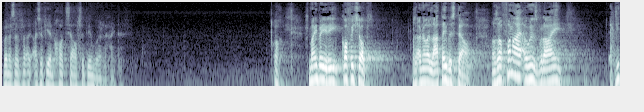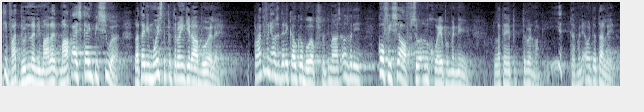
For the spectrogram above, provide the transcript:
Want asof asof jy in God self se teenwoordigheid is. Ag, vir my by hierdie coffee shops as ou nou 'n latte bestel. Dan van daai ouens wat daai ek weet nie wat doen hulle nie, maar hulle maak hy skympie so dat hy die mooiste patroontjie daar bo lê. Praat nie van die ouens wat dit die koue bo opspit nie, maar as ouens wat die koffie self so ingooi op 'n manier laat hy 'n patroon maak. Eete, maar die ou het talent.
